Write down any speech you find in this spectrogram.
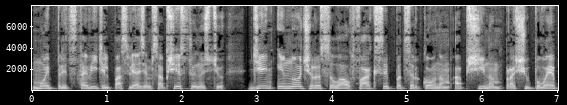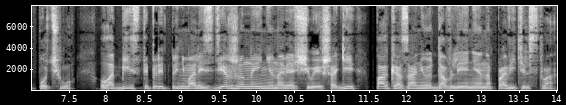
Мой представитель по связям с общественностью день и ночь рассылал факсы по церковным общинам, прощупывая почву. Лоббисты предпринимали сдержанные, ненавязчивые шаги по оказанию давления на правительство.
